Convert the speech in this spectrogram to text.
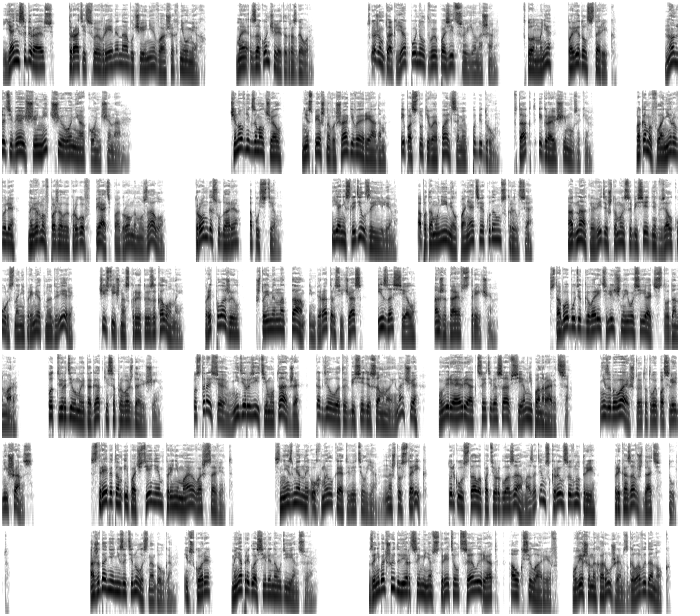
Я не собираюсь тратить свое время на обучение ваших неумех. Мы закончили этот разговор? Скажем так, я понял твою позицию, юноша. В тон мне поведал старик. Но для тебя еще ничего не окончено. Чиновник замолчал, неспешно вышагивая рядом и постукивая пальцами по бедру в такт играющей музыки. Пока мы фланировали, навернув, пожалуй, кругов пять по огромному залу, трон государя опустел. Я не следил за Илием, а потому не имел понятия, куда он скрылся. Однако, видя, что мой собеседник взял курс на неприметную дверь, частично скрытую за колонной, предположил, что именно там император сейчас и засел, ожидая встречи. «С тобой будет говорить лично его сиятельство, Данмар», — подтвердил мои догадки сопровождающий. «Постарайся не дерзить ему так же, как делал это в беседе со мной, иначе, уверяю, реакция тебе совсем не понравится. Не забывай, что это твой последний шанс». «С трепетом и почтением принимаю ваш совет». С неизменной ухмылкой ответил я, на что старик только устало потер глазам, а затем скрылся внутри, приказав ждать тут. Ожидание не затянулось надолго, и вскоре меня пригласили на аудиенцию. За небольшой дверцей меня встретил целый ряд ауксилариев, увешанных оружием с головы до ног.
